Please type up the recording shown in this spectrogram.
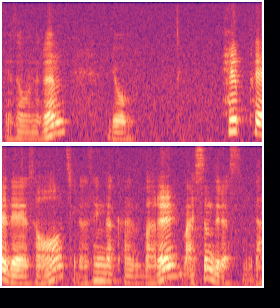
그래서 오늘은 요 help에 대해서 제가 생각하는 바를 말씀드렸습니다.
